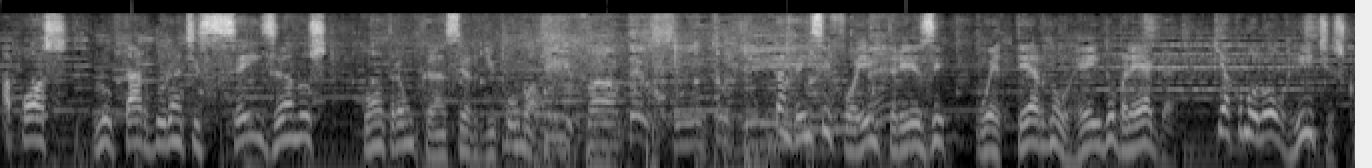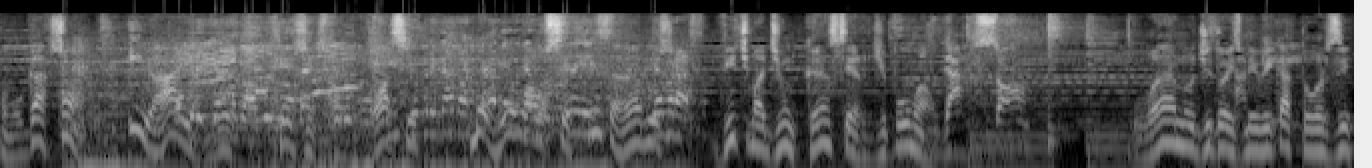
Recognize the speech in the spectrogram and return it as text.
após lutar durante seis anos contra um câncer de pulmão. Também se foi em 13 o eterno rei do Brega, que acumulou hits como Garçom e Ai, Reginaldo Rossi, morreu aos 70 anos, vítima de um câncer de pulmão. Garçom. O ano de 2014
